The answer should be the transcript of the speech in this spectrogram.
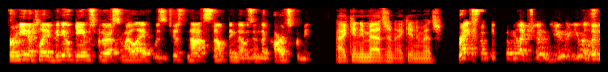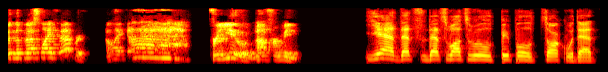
For me to play video games for the rest of my life was just not something that was in the cards for me. I can imagine. I can imagine. Right. Some people be like, dude, you, you were living the best life ever. I'm like, ah, for you, not for me. Yeah, that's that's what will people talk with that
